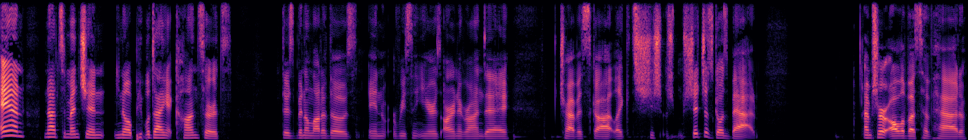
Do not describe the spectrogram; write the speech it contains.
And not to mention, you know, people dying at concerts. There's been a lot of those in recent years. Ariana Grande, Travis Scott, like sh- sh- shit just goes bad. I'm sure all of us have had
